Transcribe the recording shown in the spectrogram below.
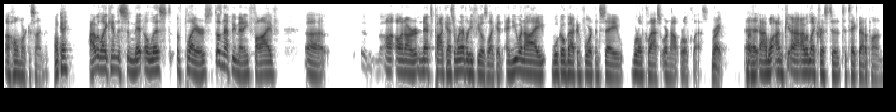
a homework assignment. Okay. I would like him to submit a list of players. Doesn't have to be many, five, uh, on on our next podcast or whenever he feels like it, and you and I will go back and forth and say world class or not world class. Right. Uh, I, I'm, uh, I would like Chris to to take that upon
